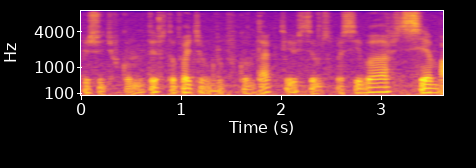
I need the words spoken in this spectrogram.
пишите в комменты, вступайте в группу ВКонтакте. Всем спасибо, всем пока.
